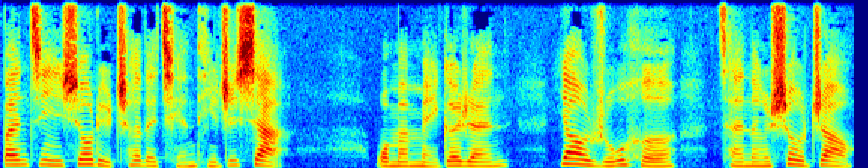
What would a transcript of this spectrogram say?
搬进修旅车的前提之下，我们每个人要如何才能受照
